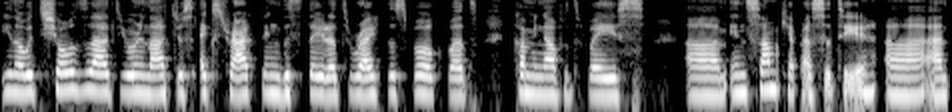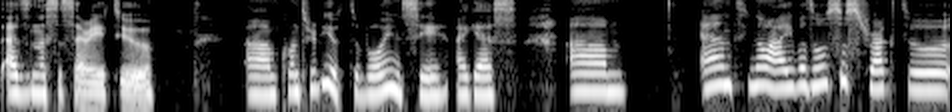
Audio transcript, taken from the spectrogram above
you know it shows that you're not just extracting this data to write this book but coming up with ways um, in some capacity uh, and as necessary to um, contribute to buoyancy, I guess. Um, and you know, I was also struck to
